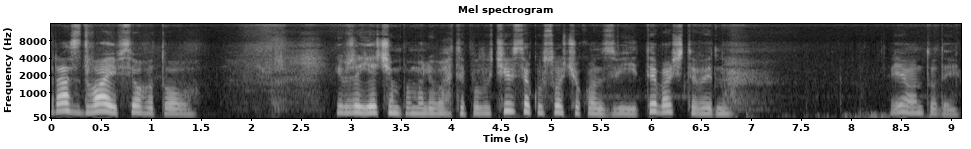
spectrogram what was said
Раз, два і все готово. І вже є чим помалювати. Получився кусочок он звідти, бачите, видно. І он туди.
